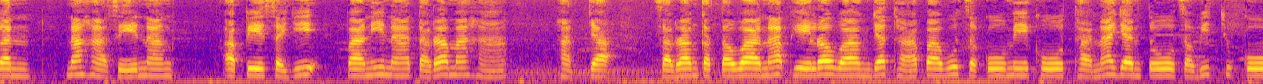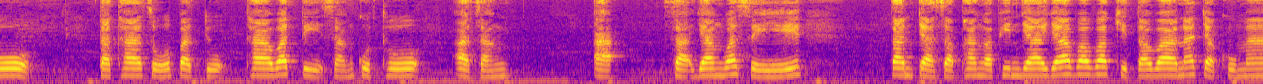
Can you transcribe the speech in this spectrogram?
กันนหาเสนังอเปสยิ ปานินาตระมหา หัจจะสรังกตวานะเพระวังยถาปาวุสโกเมโคฐานายันโตสวิชุโกตถาโสปัจจุทาวติสังกุโทอสังอะ สยังวเส ตันจะสัพพังอภินญายะวะวะขิตวานะจักคุมา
